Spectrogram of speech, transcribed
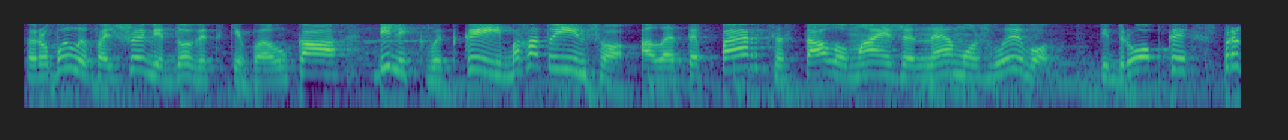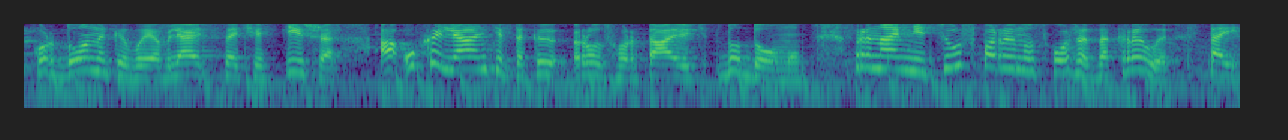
робили фальшиві довідки ВЛК, білі квитки і багато іншого. Але тепер це стало майже неможливо. Підробки прикордонники виявляють все частіше, а ухилянтів таки розгортають додому. Принаймні цю шпарину, схоже, закрили, та й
